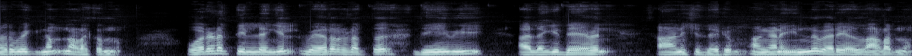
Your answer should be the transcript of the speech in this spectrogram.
നിർവിഘ്നം നടക്കുന്നു. ഒരിടത്തില്ലെങ്കിൽ വേറൊരിടത്ത് ദേവി അല്ലെങ്കിൽ ദേവൻ കാണിച്ചു തരും. അങ്ങനെ ഇന്ന് വരെ അത് നടന്നു.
